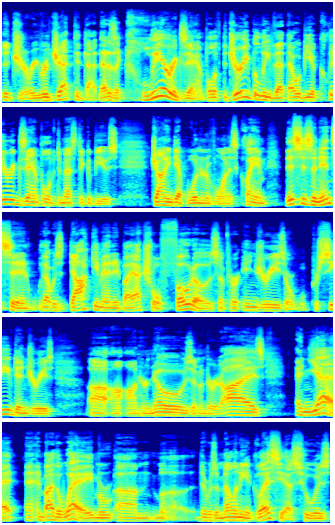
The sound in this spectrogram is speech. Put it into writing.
the jury rejected that. That is a clear example. If the jury believed that, that would be a clear example of domestic abuse. Johnny Depp wouldn't have won his claim. This is an incident that was documented by actual photos of her injuries or perceived injuries uh, on her nose and under her eyes. And yet, and by the way, um, there was a Melanie Inglessis who was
